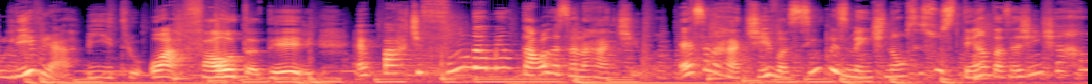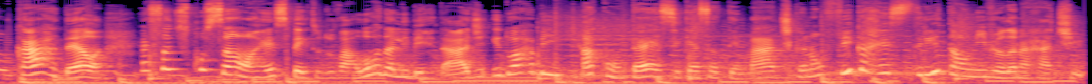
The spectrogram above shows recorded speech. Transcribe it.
O livre-arbítrio, ou a falta dele, é parte fundamental dessa narrativa. Essa narrativa simplesmente não se sustenta se a gente arrancar dela essa discussão a respeito do valor da liberdade e do arbítrio. Acontece que essa temática não fica restrita ao nível da narrativa.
